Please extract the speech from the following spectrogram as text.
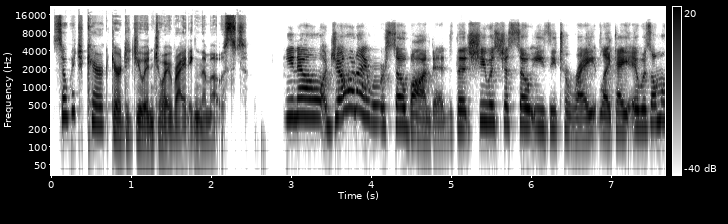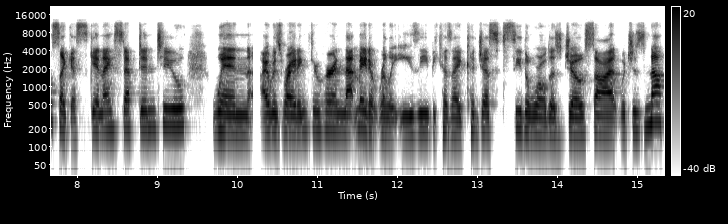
so which character did you enjoy writing the most you know, Jo and I were so bonded that she was just so easy to write. Like I it was almost like a skin I stepped into when I was writing through her and that made it really easy because I could just see the world as Jo saw it, which is not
